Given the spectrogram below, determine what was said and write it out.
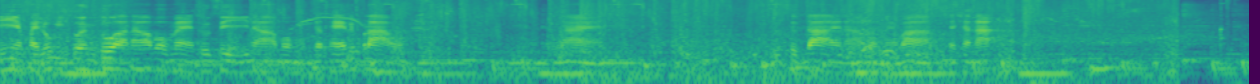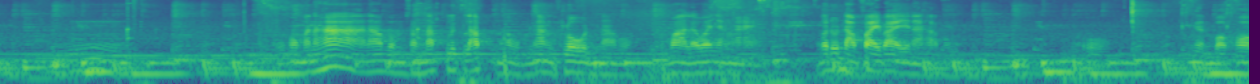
นี้ไฟลุกอีกตัวหนึ่งตัวนะครับผมแม่สูสีนะครับผมจะแท้หรือเปล่าง่าย สึกได้นะครับผมแม่ว่าจะชนะอืมของมันห้านะครับผมสำนักลึกลับนะครับผมนั่งโคลนนะครับผมว่าแล้วว่ายังไง ก็โดนดับไฟไปนะครับโอ้เงินบอกพอ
